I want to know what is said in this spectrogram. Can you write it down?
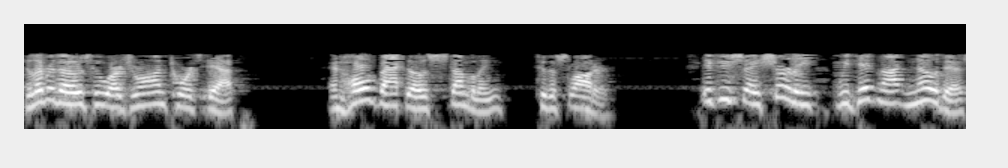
Deliver those who are drawn towards death and hold back those stumbling to the slaughter. If you say, surely we did not know this,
